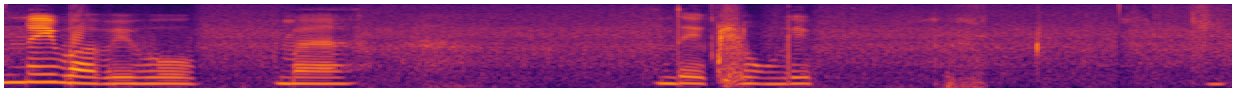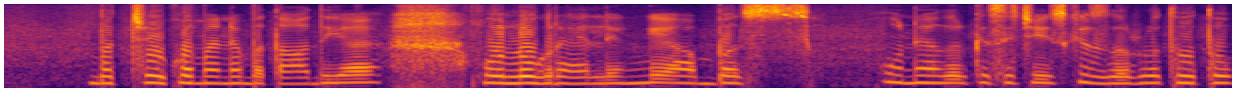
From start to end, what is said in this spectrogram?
नहीं भाभी, वो मैं देख लूँगी। बच्चे को मैंने बता दिया है, वो लोग रह लेंगे। आप बस उन्हें अगर किसी चीज़ की ज़रूरत हो तो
